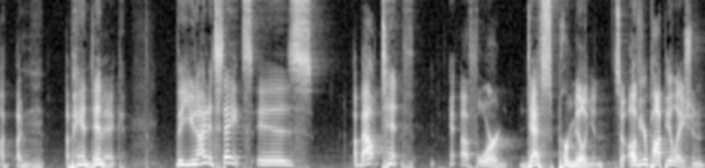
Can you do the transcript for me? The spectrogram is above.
a, a, a pandemic, the United States is about 10th uh, for deaths per million. So, of your population,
